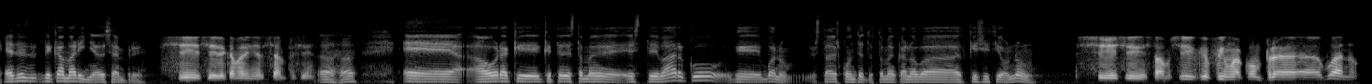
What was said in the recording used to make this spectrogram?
É de, de Camariña, de sempre? Sí, sí, de Camariña de sempre, sí. Ajá. Eh, ahora que, que tedes tamén este barco, que, bueno, estades contentos tamén ca nova adquisición, non? Sí, sí, estamos, sí, que foi unha compra, bueno,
